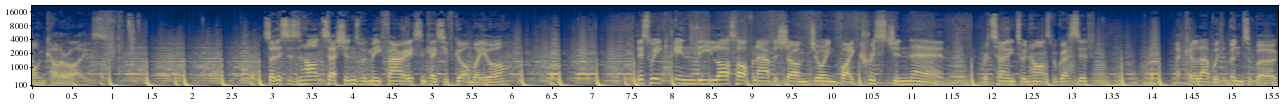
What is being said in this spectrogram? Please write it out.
on Colorize. So, this is Enhanced Sessions with me, Farius, in case you've forgotten where you are. This week, in the last half an hour of the show, I'm joined by Kristian Nairn, returning to Enhanced Progressive, a collab with Unterberg,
